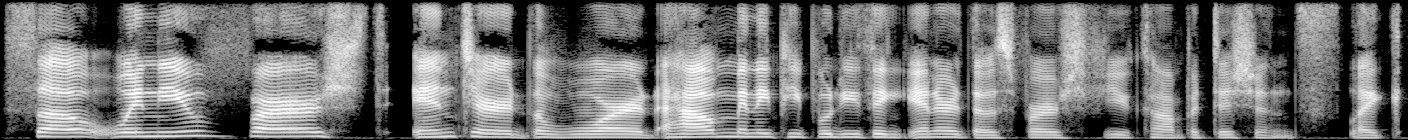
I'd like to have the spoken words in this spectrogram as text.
So, when you first entered the ward, how many people do you think entered those first few competitions? Like,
